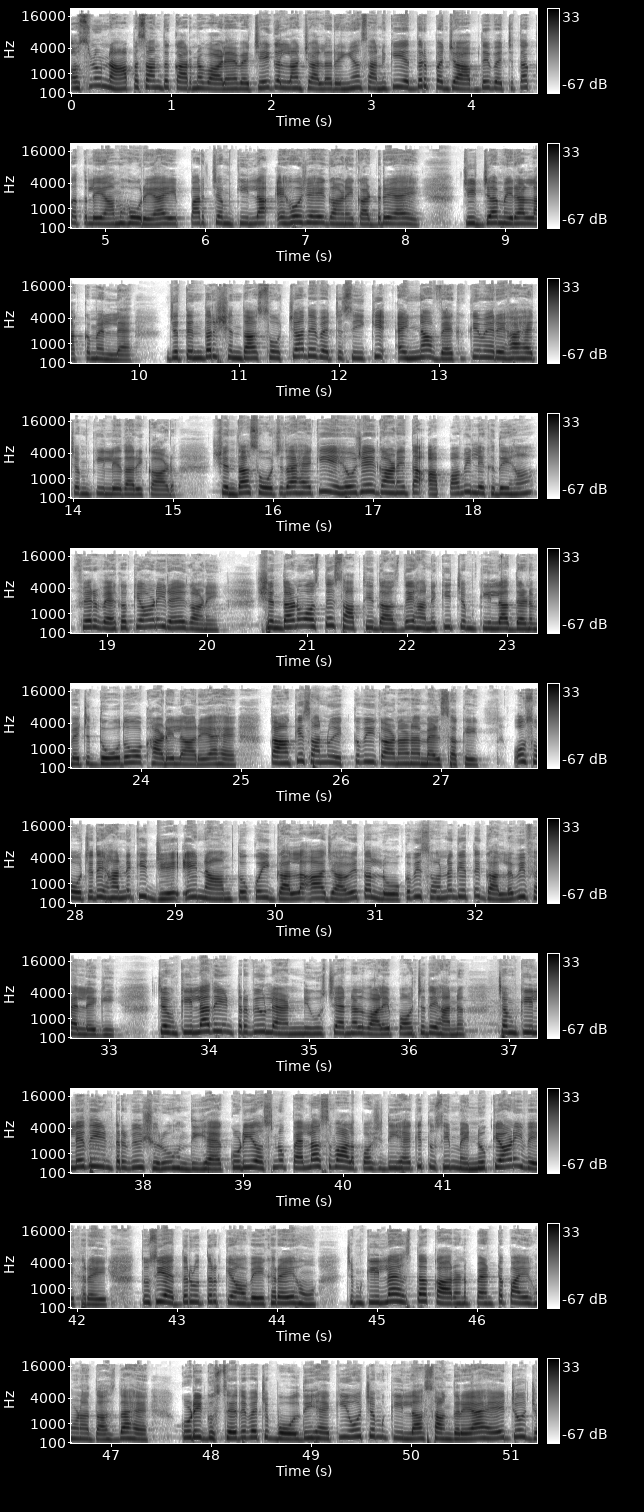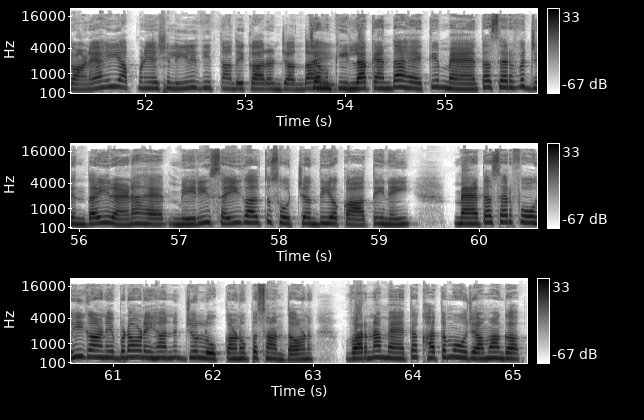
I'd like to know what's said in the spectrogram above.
ਉਸ ਨੂੰ ਨਾ ਪਸੰਦ ਕਰਨ ਵਾਲਿਆਂ ਵਿੱਚ ਇਹ ਗੱਲਾਂ ਚੱਲ ਰਹੀਆਂ ਸਨ ਕਿ ਇੱਧਰ ਪੰਜਾਬ ਦੇ ਵਿੱਚ ਤਾਂ ਕਤਲੇਆਮ ਹੋ ਰਿਹਾ ਏ, ਪਰ ਚਮਕੀਲਾ ਇਹੋ ਜਿਹੇ ਗਾਣੇ ਕੱਢ ਰਿਹਾ ਏ। ਜੀਜਾ ਮੇਰਾ ਲੱਕ ਮਿਲ ਲੈ। ਜਤਿੰਦਰ ਸ਼ਿੰਦਾ ਸੋਚਾਂ ਦੇ ਵਿੱਚ ਸੀ ਕਿ ਇੰਨਾ ਵਿਕ ਕਿਵੇਂ ਰਿਹਾ ਹੈ ਚਮਕੀਲੇ ਦਾ ਰਿਕਾਰਡ। ਸ਼ਿੰਦਾ ਸੋਚਦਾ ਹੈ ਕਿ ਇਹੋ ਜਿਹੇ ਗਾਣੇ ਤਾਂ ਆਪਾਂ ਵੀ ਲਿਖਦੇ ਹਾਂ, ਫਿਰ ਵਿਕ ਕਿਉਂ ਨਹੀਂ ਰਹੇ ਗਾਣੇ? ਸ਼ਿੰਦਾ ਨੂੰ ਉਸਦੇ ਸਾਥੀ ਦੱਸਦੇ ਹਨ ਕਿ ਚਮਕੀਲਾ ਦਿਨ ਵਿੱਚ ਦੋ ਦੋ ਅਖਾੜੇ ਲਾ ਰਿਹਾ ਹੈ। ਤਾਂ ਕਿ ਸਾਨੂੰ ਇੱਕ ਵੀ ਗਾਣਾ ਨਾ ਮਿਲ ਸਕੇ। ਉਹ ਸੋਚਦੇ ਹਨ ਕਿ ਜੇ ਇਹ ਨਾਮ ਤੋਂ ਕੋਈ ਗੱਲ ਆ ਜਾਵੇ ਤਾਂ ਲੋਕ ਵੀ ਸੁਣਨਗੇ ਤੇ ਗੱਲ ਵੀ ਫੈਲੇਗੀ। ਚਮਕੀਲਾ ਦੀ ਇੰਟਰਵਿਊ ਲੈਣ ਨਿਊਜ਼ ਚੈਨਲ ਵਾਲੇ ਪਹੁੰਚਦੇ ਹਨ। ਚਮਕੀਲੇ ਦੀ ਇੰਟਰਵਿਊ ਸ਼ੁਰੂ ਹੁੰਦੀ ਹੈ। ਕੁੜੀ ਉਸ ਨੂੰ ਪਹਿਲਾ ਸਵਾਲ ਪੁੱਛਦੀ ਹੈ ਕਿ ਤੁਸੀਂ ਮੈਨੂੰ ਕਿਉਂ ਨਹੀਂ ਵੇਖ ਰਹੇ? ਤੁਸੀਂ ਇੱਧਰ ਉੱਧਰ ਕਿਉਂ ਵੇਖ ਰਹੇ ਹੋ? ਚਮਕੀਲਾ ਇਸ ਦਾ ਕਾਰਨ ਪੈਂਟ ਪਾਏ ਹੋਣਾ ਦੱਸਦਾ ਹੈ। ਕੁੜੀ ਗੁੱਸੇ ਦੇ ਵਿੱਚ ਬੋਲਦੀ ਹੈ ਕਿ ਉਹ ਚਮਕੀਲਾ ਸੰਗ ਰਿਹਾ ਹੈ ਜੋ ਜਾਣਿਆ ਹੀ ਆਪਣੇ ਅਸ਼ਲੀਲ ਗੀਤਾਂ ਦੇ ਕਾਰਨ ਜਾਂਦਾ ਹੈ। ਚਮਕੀਲਾ ਕਹਿੰਦਾ ਹੈ ਕਿ ਮੈਂ ਮੈਂ ਤਾਂ ਸਿਰਫ ਜਿੰਦਾ ਹੀ ਰਹਿਣਾ ਹੈ, ਮੇਰੀ ਸਹੀ ਗਲਤ ਸੋਚਣ ਦੀ ਔਕਾਤ ਹੀ ਨਹੀਂ। ਮੈਂ ਤਾਂ ਸਿਰਫ ਉਹੀ ਗਾਣੇ ਬਣਾਉਣੇ ਹਨ ਜੋ ਲੋਕਾਂ ਨੂੰ ਪਸੰਦ ਆਉਣ, ਵਰਨਾ ਮੈਂ ਤਾਂ ਖਤਮ ਹੋ ਜਾਵਾਂਗਾ।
